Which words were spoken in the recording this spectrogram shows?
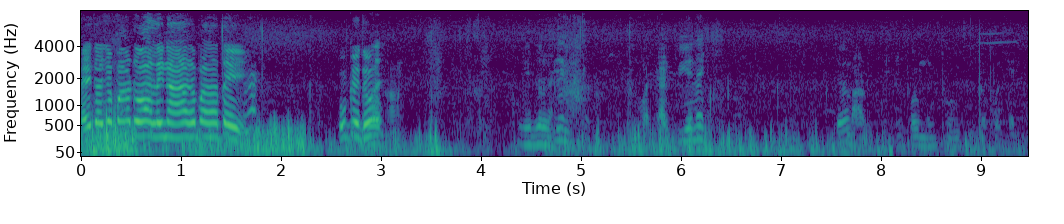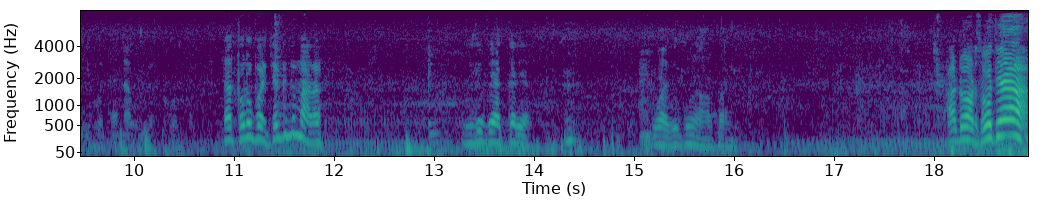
લઈ તો જો પાડો આ લઈને આવ્યા છે પાછા તે શું કીધું પીએ નહીં કેમ? મારું ઉપર હું થોડું પીતો પછી પીએ વધારે ના પીએ. તાર થોડું પડશે કીધું મારે બીજું પેક કરી આપ વધુ ગુણ આ દોઢસો થયા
